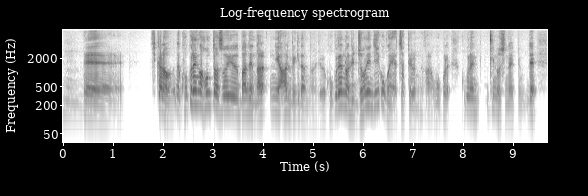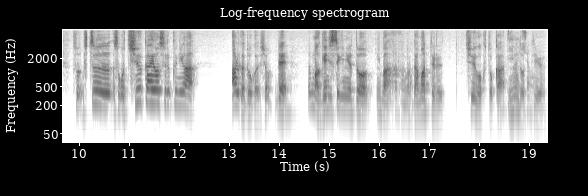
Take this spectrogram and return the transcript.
うん、えー、力をで国連が本当はそういう場でなにあるべきなんだけど国連の常任理事国がやっちゃってるんだからもうこれ国連機能しないって。でそ普通そこ仲介をする国があるかどうかでしょ？で、まあ現実的に言うと今あの黙ってる中国とかインドっていう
